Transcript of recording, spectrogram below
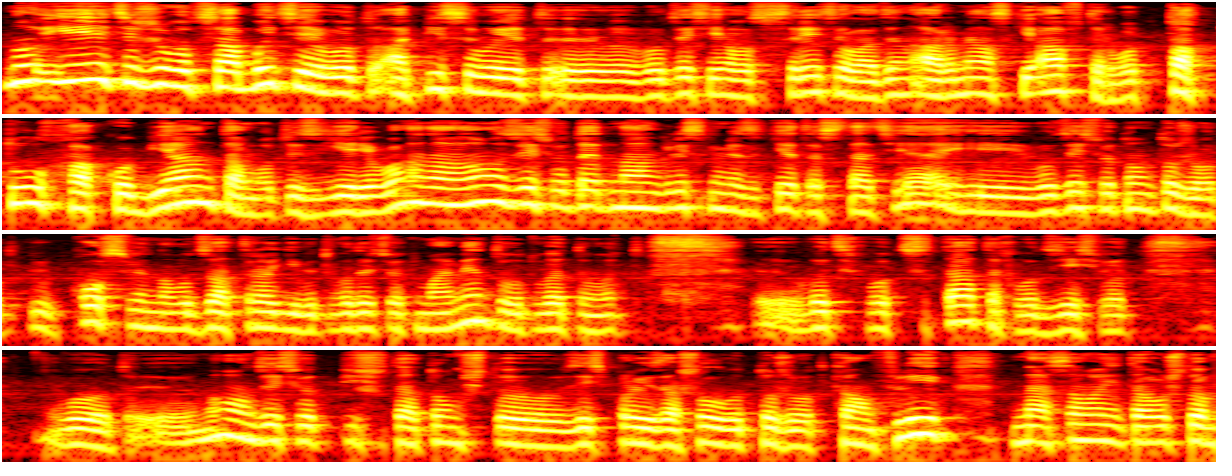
Ну и эти же вот события вот описывает, э, вот здесь я вот встретил один армянский автор, вот Татул Хакобьян, там вот из Еревана, ну здесь вот это на английском языке эта статья, и вот здесь вот он тоже вот косвенно вот затрагивает вот эти вот моменты вот в этом вот, э, в этих вот цитатах, вот здесь вот, вот. Ну, он здесь вот пишет о том, что здесь произошел вот тоже вот конфликт на основании того, что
